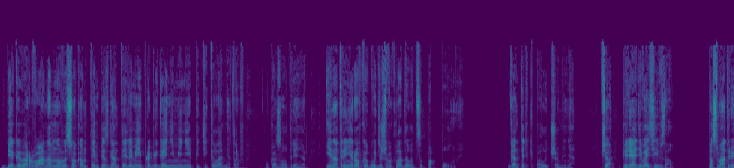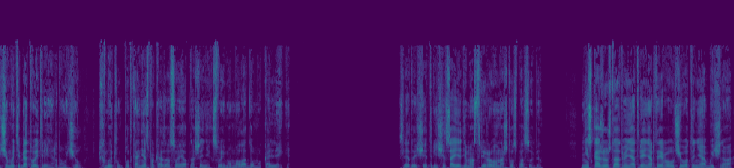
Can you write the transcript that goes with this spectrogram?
Бегай в рваном, но высоком темпе с гантелями и пробегай не менее пяти километров, указал тренер. И на тренировках будешь выкладываться по полной. Гантельки получше меня. Все, переодевайся и в зал. Посмотрю, чему тебя твой тренер научил. Хмыкнул под конец, показав свое отношение к своему молодому коллеге. Следующие три часа я демонстрировал, на что способен. Не скажу, что от меня тренер требовал чего-то необычного,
